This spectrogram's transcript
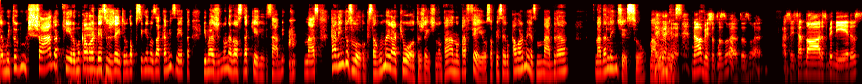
é muito inchado aquilo, num calor É. desse jeito, eu não tô conseguindo usar camiseta. Imagina um negócio daquele, sabe? Mas tá lindo os looks, tá um melhor que o outro, gente. Não tá, não tá feio. Eu só pensei no calor mesmo, nada, nada além disso, malucas. Não, bicho, eu tô zoando, tô zoando. A gente adora os beneiros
